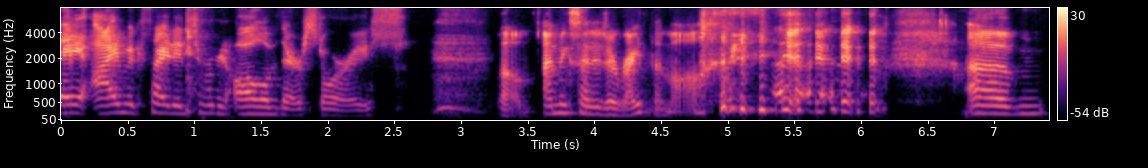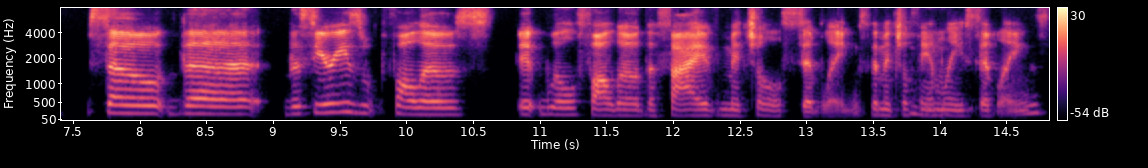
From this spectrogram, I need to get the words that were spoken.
they I'm excited to read all of their stories. Well, I'm excited to write them all. um, so the the series follows. It will follow the five Mitchell siblings, the Mitchell Mhm. family siblings,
